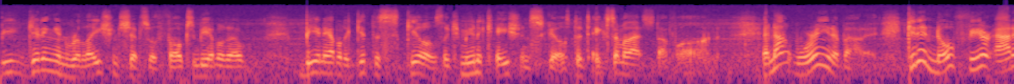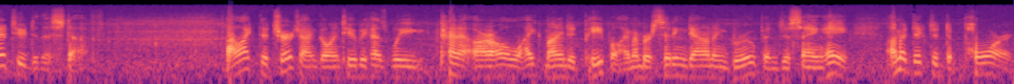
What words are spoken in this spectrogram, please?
getting in relationships with folks and be able to being able to get the skills the communication skills to take some of that stuff on and not worrying about it. Get a no fear attitude to this stuff. I like the church i'm going to because we kind of are all like-minded people. I remember sitting down in group and just saying hey i'm addicted to porn.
